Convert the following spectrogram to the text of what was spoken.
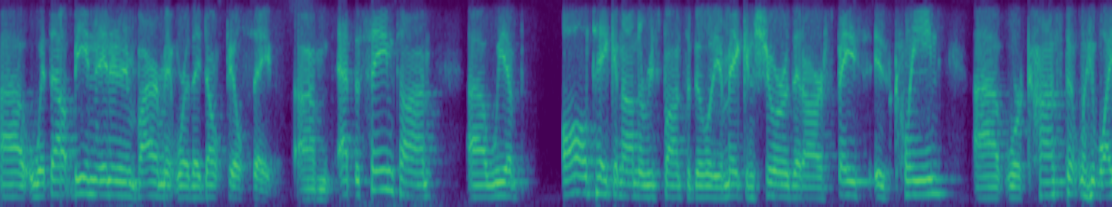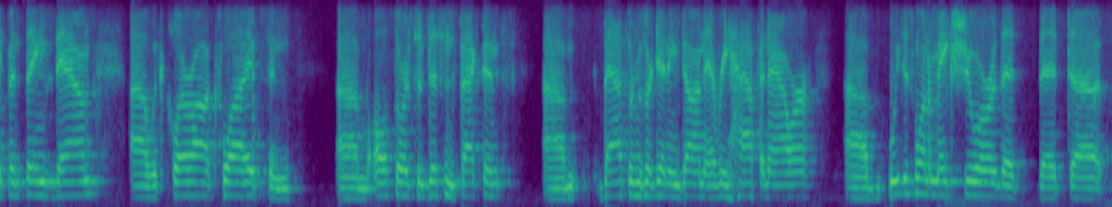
uh, without being in an environment where they don't feel safe. Um, at the same time, uh, we have all taken on the responsibility of making sure that our space is clean. Uh, we're constantly wiping things down uh, with Clorox wipes and um, all sorts of disinfectants. Um, bathrooms are getting done every half an hour. Um, we just want to make sure that that uh,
